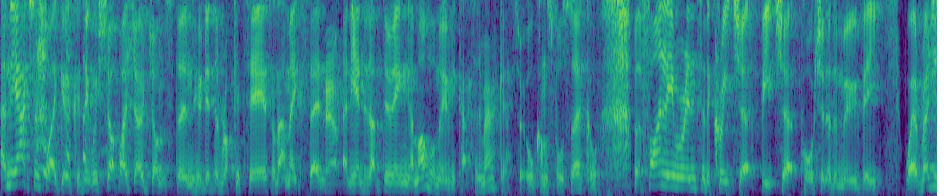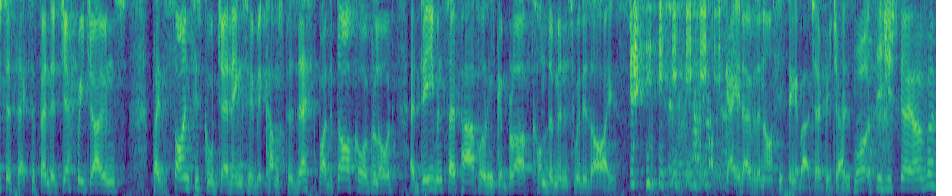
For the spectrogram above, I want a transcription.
And the action's quite good because it was shot by Joe Johnston, who did The Rocketeer, so that makes sense. And he ended up doing a Marvel movie, Captain America, so it all comes full circle. But finally, we're into the creature feature portion of the movie, where registered sex offender Jeffrey Jones plays a scientist called Jennings who becomes possessed by the Dark Overlord, a demon so powerful he can blow up condiments with his eyes. I've skated over the nasty thing about Jeffrey Jones. What did you skate over?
